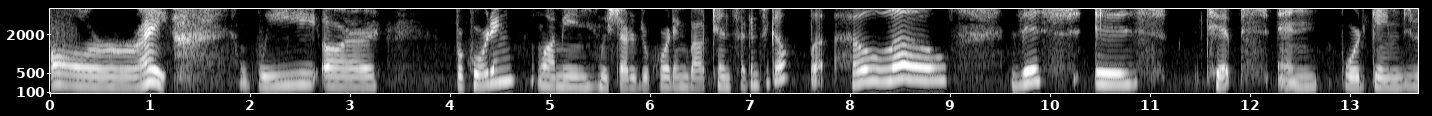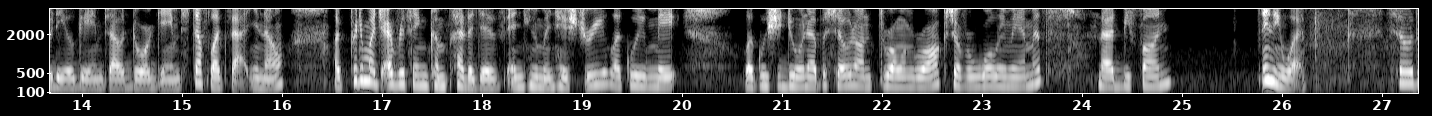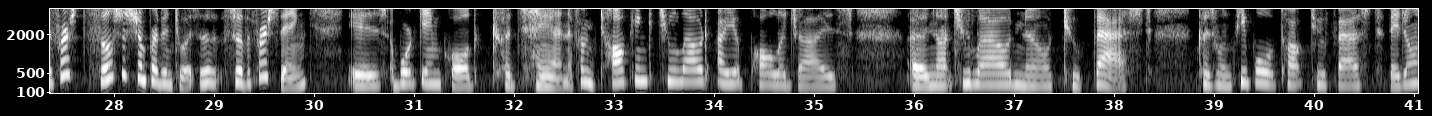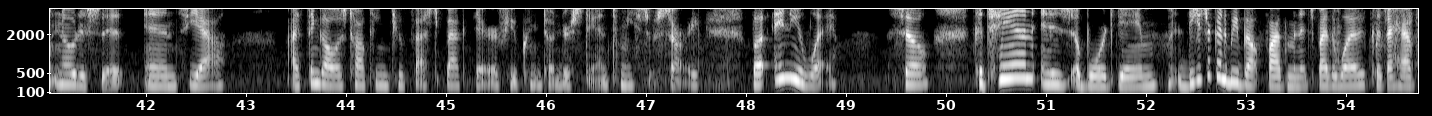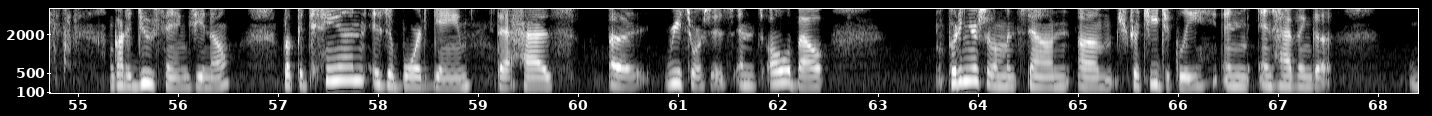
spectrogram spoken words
All right, we are recording. Well, I mean, we started recording about 10 seconds ago, but hello. This is tips and board games, video games, outdoor games, stuff like that, you know? Like pretty much everything competitive in human history. Like we made like we should do an episode on throwing rocks over woolly mammoths. That'd be fun. Anyway, so the first, so let's just jump right into it. So, so the first thing is a board game called Catan. If I'm talking too loud, I apologize. Uh, not too loud, no, too fast. Because when people talk too fast, they don't notice it. And yeah, I think I was talking too fast back there if you couldn't understand me, so sorry. But anyway, so Catan is a board game. These are going to be about five minutes, by the way, because I have I got to do things, you know. But Catan is a board game that has uh, resources, and it's all about putting your settlements down um, strategically and and having a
